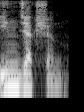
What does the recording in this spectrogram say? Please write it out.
injection.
